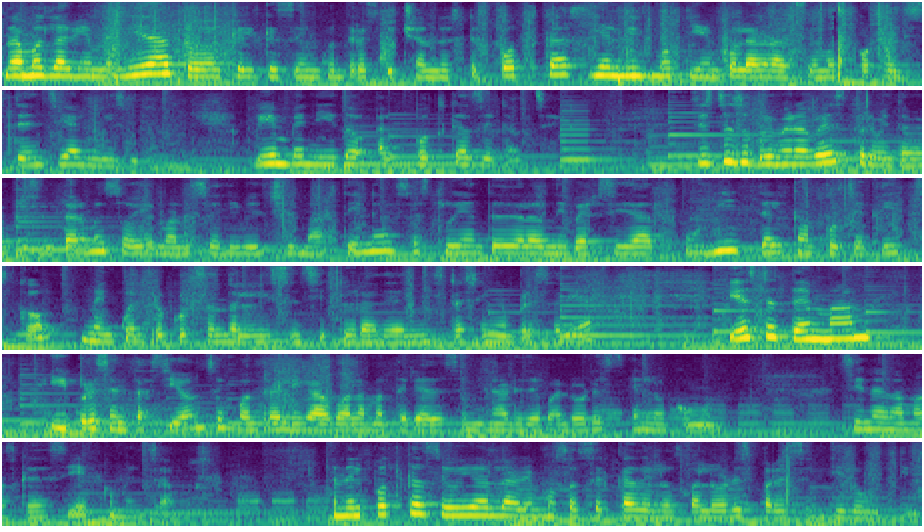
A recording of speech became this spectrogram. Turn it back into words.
Damos la bienvenida a todo aquel que se encuentra escuchando este podcast y al mismo tiempo le agradecemos por la asistencia al mismo. Bienvenido al podcast de cáncer. Si esta es su primera vez, permítame presentarme. Soy hermano Vilchil Martínez, estudiante de la Universidad UNIT del campus de Eclipsco. Me encuentro cursando la licenciatura de Administración Empresarial. Y este tema y presentación se encuentra ligado a la materia de seminario de valores en lo común. Sin nada más que decir, comenzamos. En el podcast de hoy hablaremos acerca de los valores para el sentido último.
